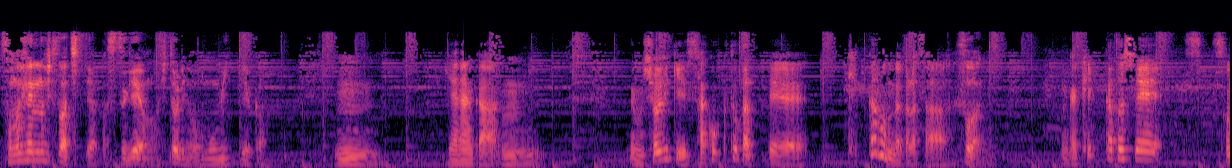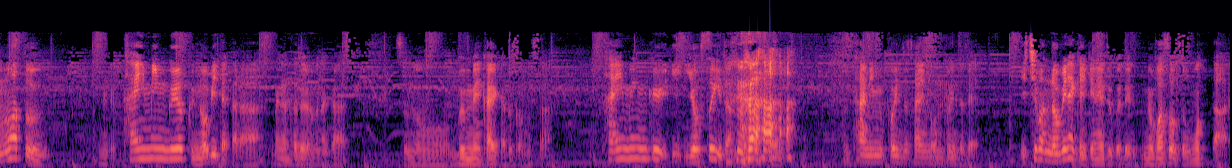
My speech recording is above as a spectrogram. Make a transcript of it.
その辺の人たちってやっぱすげえよな。一人の重みっていうか。うん。いやなんか、うん。でも正直鎖国とかって、結果論だからさ、そうだね。なんか結果として、その後、なんかタイミングよく伸びたから、なんか例えばなんか、その文明開化とかもさ、タイミング良すぎたんだよ ターニングポイント、ターニングポイントで。一番伸びなきゃいけないところで伸ばそうと思った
